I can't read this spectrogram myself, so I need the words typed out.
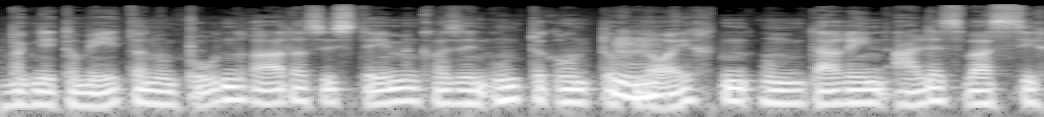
Magnetometern und Bodenradarsystemen, quasi den Untergrund mhm. durchleuchten, mhm. um darin alles, was sich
